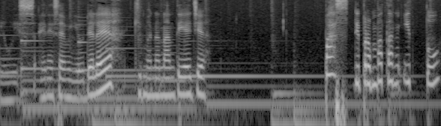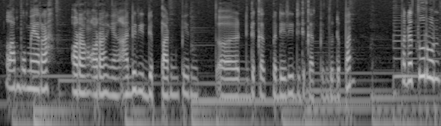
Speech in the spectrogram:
Ya wis ini saya mikir udah lah ya gimana nanti aja. Pas di perempatan itu lampu merah orang-orang yang ada di depan pintu uh, di dekat berdiri di dekat pintu depan pada turun.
